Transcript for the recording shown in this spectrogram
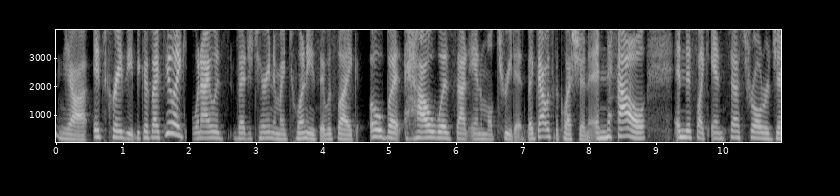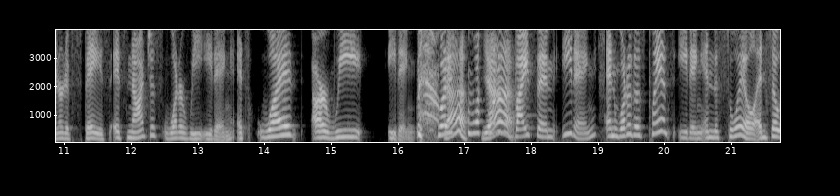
Yeah, it's crazy because I feel like when I was vegetarian in my 20s, it was like, oh, but how was that animal treated? Like that was the question. And now in this like ancestral regenerative space, it's not just what are we eating? It's what are we eating? what, yeah, what, yeah. what are the bison eating? And what are those plants eating in the soil? And so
